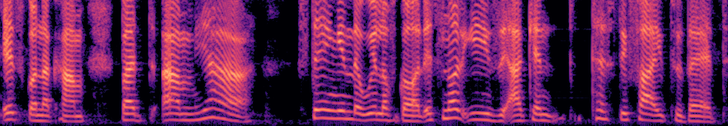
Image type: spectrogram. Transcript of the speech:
It's gonna come. But um, yeah, staying in the will of God. It's not easy. I can testify to that.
